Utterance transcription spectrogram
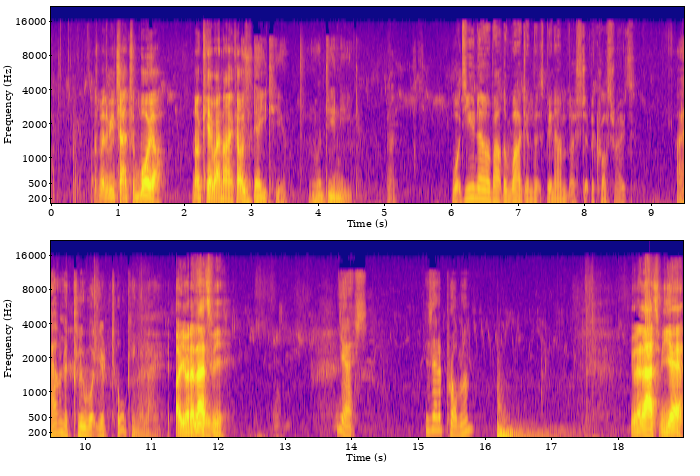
I was meant to be chatting to Moya. I don't care about nine. Good day to you. What do you need? What do you know about the wagon that's been ambushed at the crossroads? I haven't a clue what you're talking about. Are you going to lie to me? Yes. Is that a problem? You wanna lie to me? Yeah.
